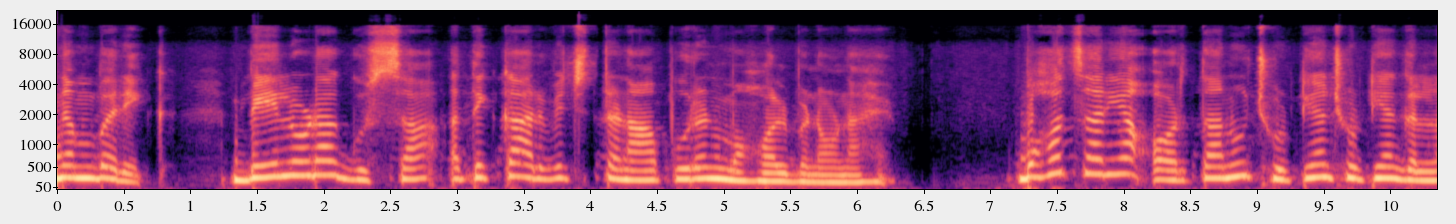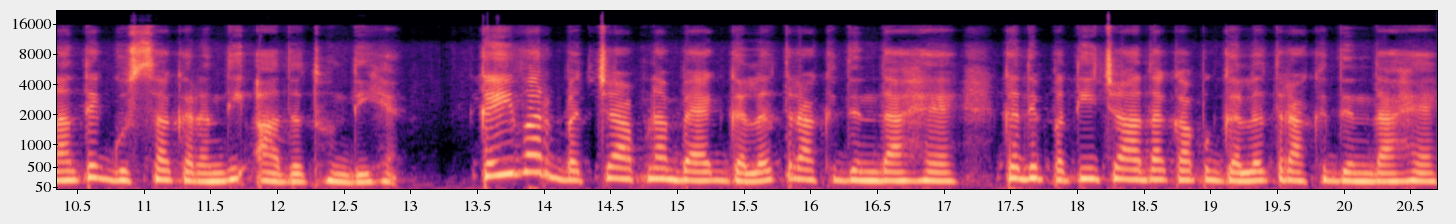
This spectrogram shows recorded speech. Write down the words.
ਨੰਬਰ 1 ਬੇਲੋੜਾ ਗੁੱਸਾ ਅਤੇ ਘਰ ਵਿੱਚ ਤਣਾਅਪੂਰਨ ਮਾਹੌਲ ਬਣਾਉਣਾ ਹੈ ਬਹੁਤ ਸਾਰੀਆਂ ਔਰਤਾਂ ਨੂੰ ਛੋਟੀਆਂ-ਛੋਟੀਆਂ ਗੱਲਾਂ ਤੇ ਗੁੱਸਾ ਕਰਨ ਦੀ ਆਦਤ ਹੁੰਦੀ ਹੈ ਕਈ ਵਾਰ ਬੱਚਾ ਆਪਣਾ ਬੈਗ ਗਲਤ ਰੱਖ ਦਿੰਦਾ ਹੈ, ਕਦੇ ਪਤੀ ਚਾਹ ਦਾ ਕੱਪ ਗਲਤ ਰੱਖ ਦਿੰਦਾ ਹੈ,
